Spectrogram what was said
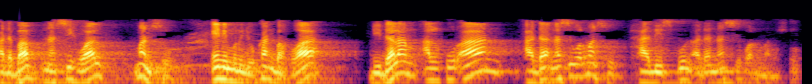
Ada bab nasih wal mansuh. Ini menunjukkan bahwa Di dalam Al-Quran ada nasi wal mansukh. Hadis pun ada nasi wal mansukh.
